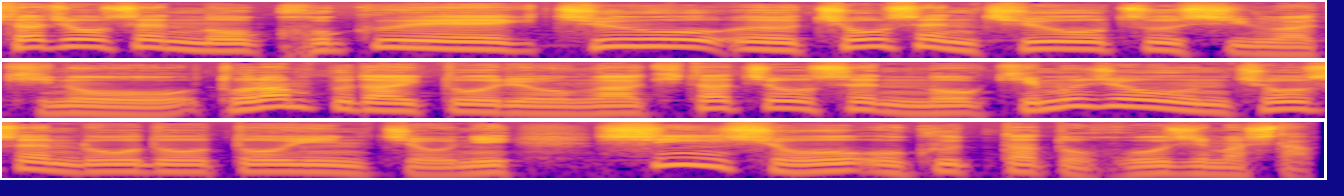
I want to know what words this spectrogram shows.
北朝鮮の国営中央朝鮮中央通信は昨日トランプ大統領が北朝鮮の金正恩朝鮮労働党委員長に親書を送ったと報じました。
